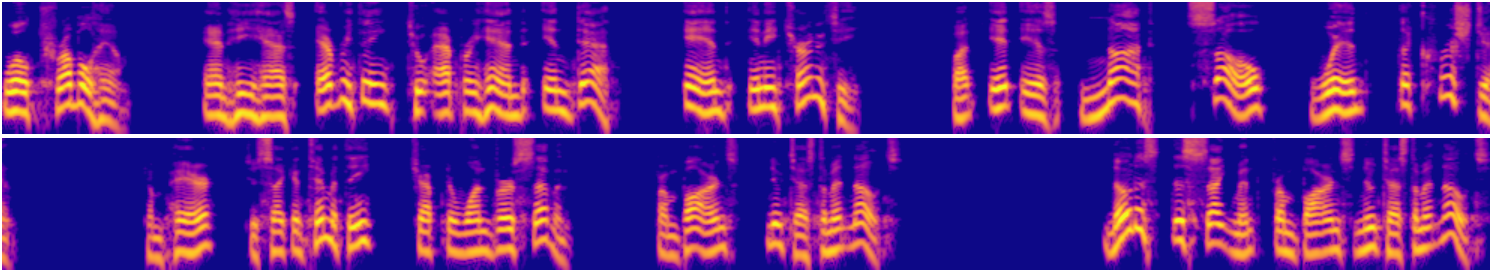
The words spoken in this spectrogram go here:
will trouble him, and he has everything to apprehend in death and in eternity. But it is not so with the Christian. Compare to 2 Timothy chapter 1 verse 7 from Barnes New Testament Notes. Notice this segment from Barnes New Testament Notes.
